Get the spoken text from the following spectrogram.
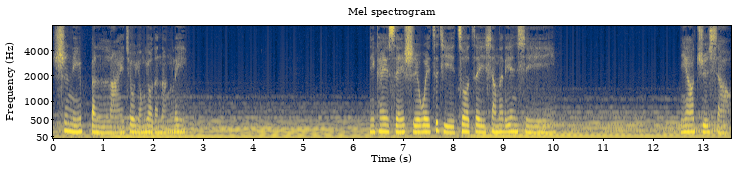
是你本来就拥有的能力。你可以随时为自己做这一项的练习。你要知晓，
